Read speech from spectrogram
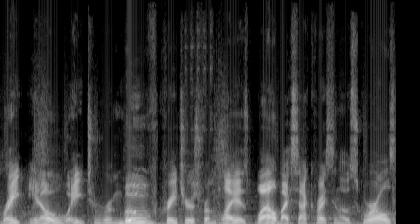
great, you know, way to remove creatures from play as well by sacrificing those squirrels.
